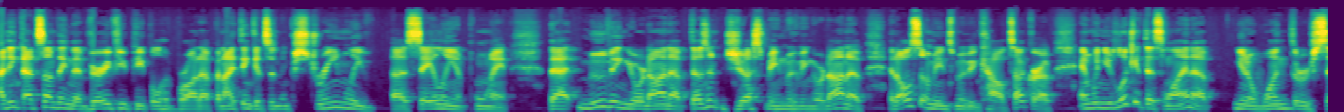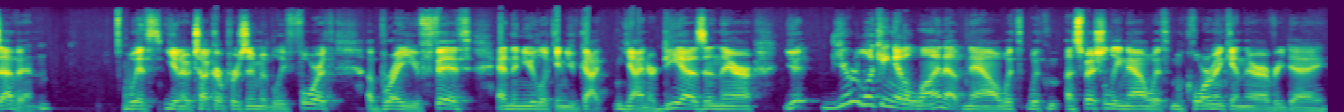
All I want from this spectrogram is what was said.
I think that's something that very few people have brought up. And I think it's an extremely uh, salient point that moving Yordan up doesn't just mean moving Yordan up, it also means moving Kyle Tucker up. And when you look at this lineup, you know, one through seven, with you know Tucker presumably fourth, Abreu fifth, and then you look and you've got Yainer Diaz in there. You, you're looking at a lineup now with with especially now with McCormick in there every day.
